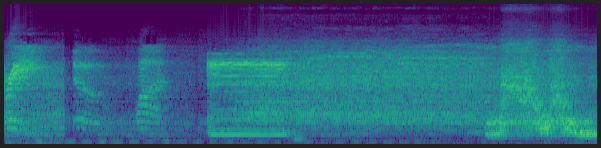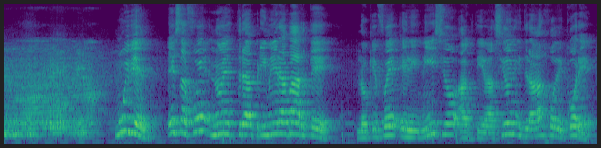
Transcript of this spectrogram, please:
Muy esa fue nuestra primera parte, lo que fue el inicio, activación y trabajo de core.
